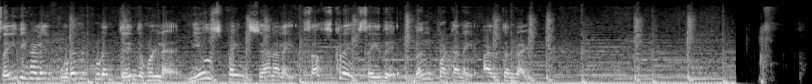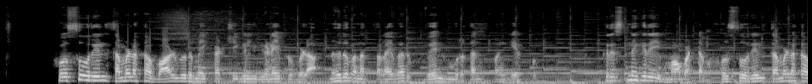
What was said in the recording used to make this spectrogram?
செய்திகளை உடனுக்குடன் தெரிந்து கொள்ள நியூஸ் பைன் சேனலை சப்ஸ்கிரைப் செய்து பெல் பட்டனை அழுத்துங்கள். ஹொசூரில் தமிழக வாழ்வுரிமை கட்சியில் இணைப்பு விழா. நிறுவன தலைவர் வேல்முருகன் பங்கேற்பு. கிருஷ்ணகிரி மாவட்டம் ஹொசூரில் தமிழக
